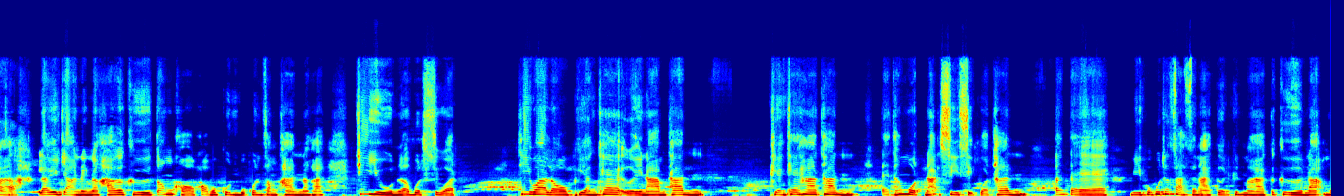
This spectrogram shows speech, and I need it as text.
ค่ะค่ะ แล้วอีกอย่างหนึ่งนะคะก็คือต้องขอขอบพระคุณบุคคลสำคัญนะคะ ที่อยู่เหนือบทสวด ที่ว่าเราเพียงแค่เอ่ยนามท่าน เพียงแค่ห้าท่าน แต่ทั้งหมดน่ะสี่สิบกว่าท่าน ตั้งแต่มีพระพุทธศาสนาเกิดขึ้นมาก็คือนะโม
